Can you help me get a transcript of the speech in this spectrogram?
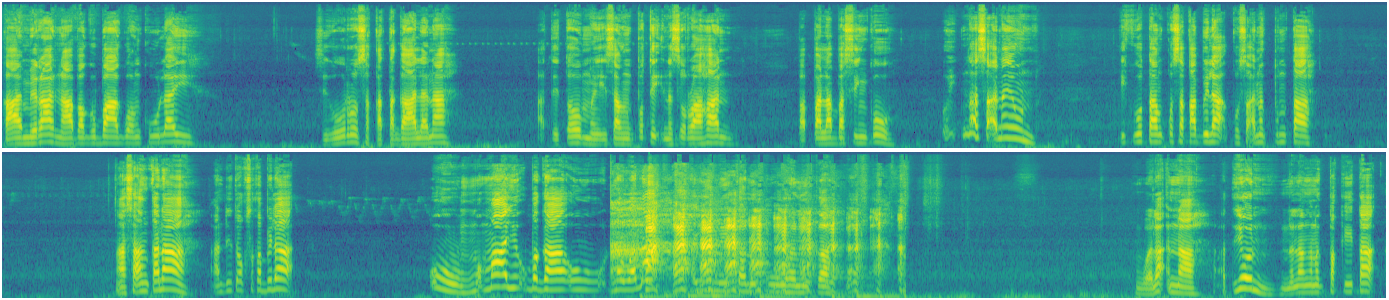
Camera, nabago-bago ang kulay. Siguro sa katagalan na. At ito, may isang puti na surahan. Papalabasin ko. Uy, nasaan na yun? Ikutan ko sa kabila kung saan nagpunta. Nasaan ka na? Andito ako sa kabila. Oh, ma- mayo baga oh, nawala. Ay, may kalukuhan ka. Wala na. At yun, na lang ang nagpakita.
